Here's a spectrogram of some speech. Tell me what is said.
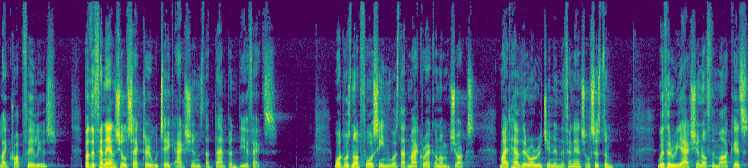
like crop failures, but the financial sector would take actions that dampened the effects. What was not foreseen was that macroeconomic shocks might have their origin in the financial system, with the reaction of the markets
